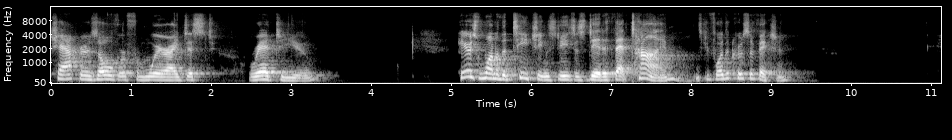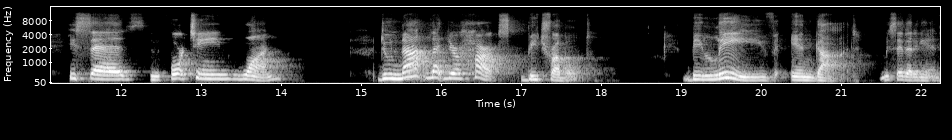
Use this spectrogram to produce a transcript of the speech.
chapters over from where I just read to you, here's one of the teachings Jesus did at that time, it's before the crucifixion. He says in 14 1, do not let your hearts be troubled believe in God. Let me say that again.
